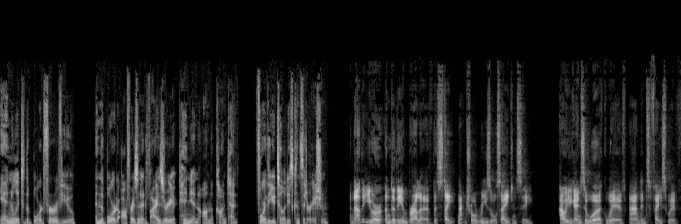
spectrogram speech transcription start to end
annually to the board for review, and the board offers an advisory opinion on the content for the utilities consideration. And now that you are under the umbrella of the State Natural Resource Agency, how are you going to work with and interface with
